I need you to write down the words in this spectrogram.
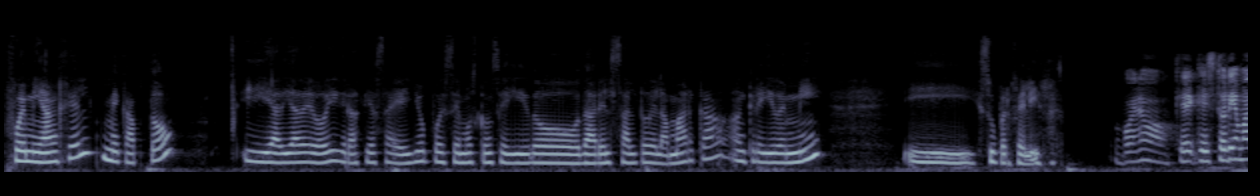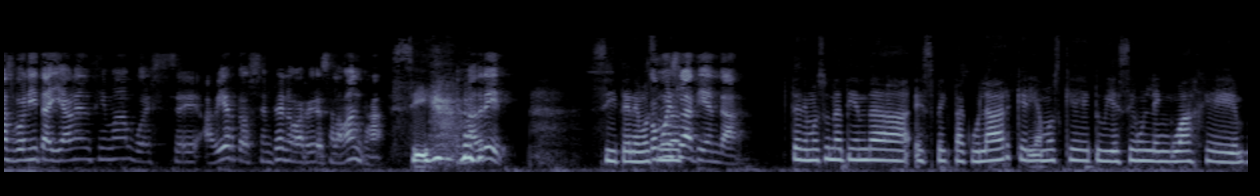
fue mi ángel, me captó y a día de hoy, gracias a ello, pues hemos conseguido dar el salto de la marca, han creído en mí y súper feliz. Bueno, qué, qué historia más bonita y ahora encima, pues eh, abiertos en pleno barrio de Salamanca, Sí. en Madrid. Sí, tenemos ¿Cómo una, es la tienda? tenemos una tienda espectacular. Queríamos que tuviese un lenguaje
